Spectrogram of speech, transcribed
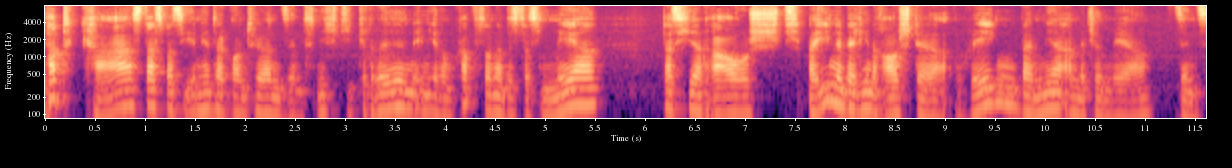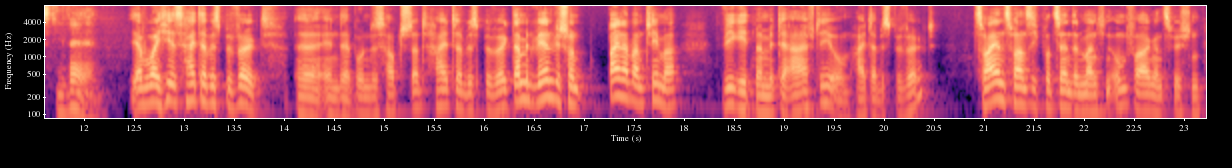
Podcast. Das, was Sie im Hintergrund hören, sind nicht die Grillen in Ihrem Kopf, sondern das ist das Meer, das hier rauscht. Bei Ihnen in Berlin rauscht der Regen, bei mir am Mittelmeer sind es die Wellen. Ja, wobei hier ist heiter bis bewölkt äh, in der Bundeshauptstadt. Heiter bis bewölkt. Damit wären wir schon beinahe beim Thema. Wie geht man mit der AfD um? Heiter bis bewölkt? 22 Prozent in manchen Umfragen inzwischen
